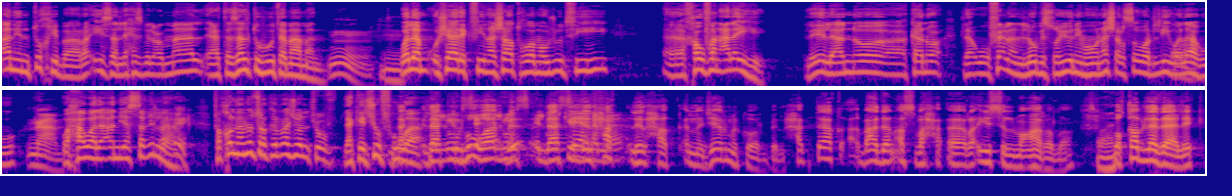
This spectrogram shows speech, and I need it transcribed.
أن انتخب رئيسا لحزب العمال اعتزلته تماما. ولم أشارك في نشاط هو موجود فيه آه، خوفا عليه. ليه؟ لأنه كانوا وفعلا اللوبي الصهيوني ما هو نشر صور لي وله نعم. وحاول أن يستغلها. صحيح. فقلنا نترك الرجل. شوف. لكن شوف هو. لكن هو لكن للحق للحق أن جيرمي كوربن حتى بعد أن أصبح رئيس المعارضة صحيح. وقبل ذلك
